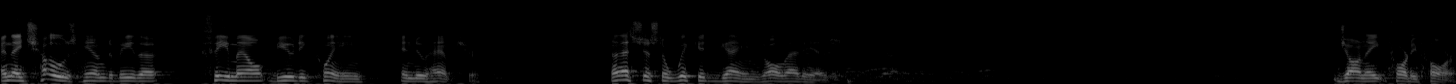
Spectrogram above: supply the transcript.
And they chose him to be the female beauty queen in New Hampshire. Now, that's just a wicked games, all that is. John 8 44.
